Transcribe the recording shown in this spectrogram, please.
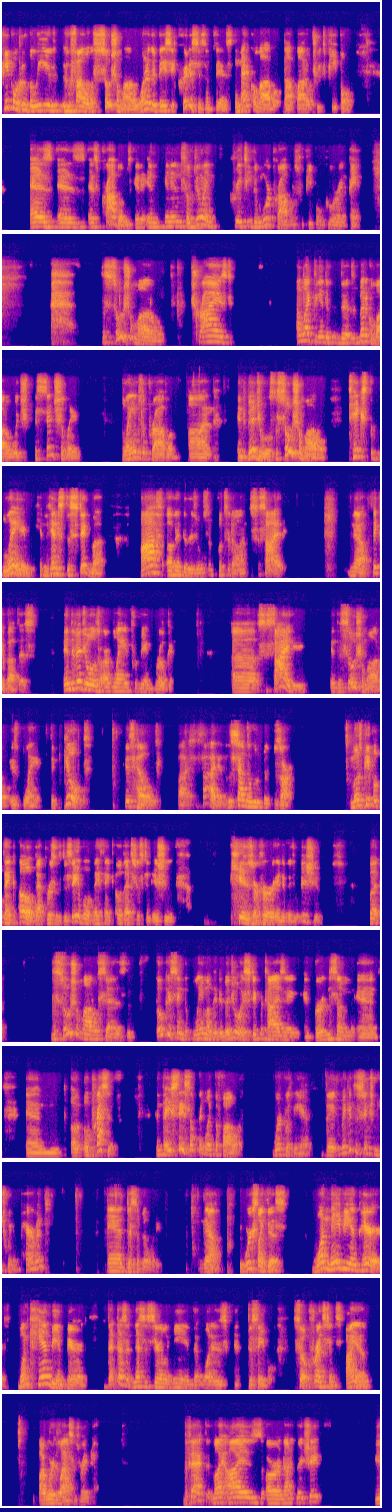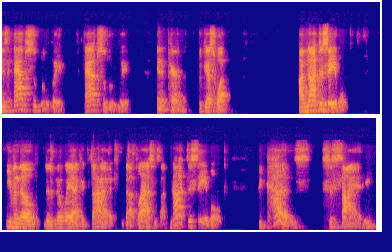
people who believe who follow the social model, one of the basic criticisms is the medical model model treats people as as as problems and in, and in so doing creates even more problems for people who are in pain the social model tries to, unlike the, the, the medical model, which essentially blames the problem on individuals, the social model takes the blame, and hence the stigma, off of individuals and puts it on society. Now, think about this. Individuals are blamed for being broken. Uh, society in the social model is blamed the guilt is held by society. And this sounds a little bit bizarre. Most people think, oh, that person's disabled. They think, oh, that's just an issue. his or her individual issue. But the social model says that focusing the blame on the individual is stigmatizing and burdensome and and uh, oppressive. And they say something like the following. Work with me here. They make a distinction between impairment and disability. Now, it works like this. One may be impaired. One can be impaired. That doesn't necessarily mean that one is disabled. So, for instance, I am, I wear glasses right now. The fact that my eyes are not in great shape is absolutely, absolutely an impairment. But guess what? I'm not disabled, even though there's no way I could die without glasses. I'm not disabled because society,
